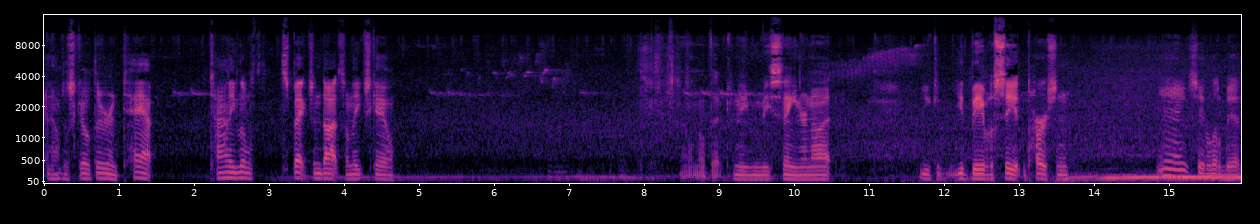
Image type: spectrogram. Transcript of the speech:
And I'll just go through and tap tiny little specks and dots on each scale. I don't know if that can even be seen or not. You could you'd be able to see it in person. Yeah, you can see it a little bit.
